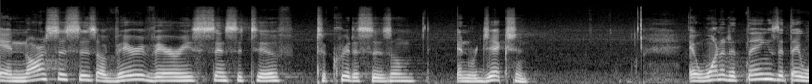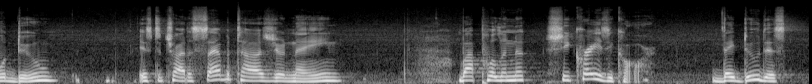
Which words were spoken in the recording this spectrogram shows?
And narcissists are very, very sensitive to criticism and rejection. And one of the things that they will do is to try to sabotage your name by pulling the she crazy card. They do this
